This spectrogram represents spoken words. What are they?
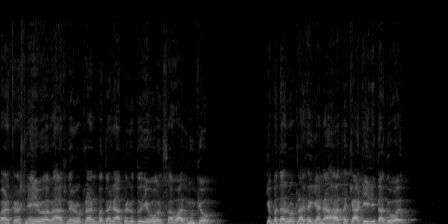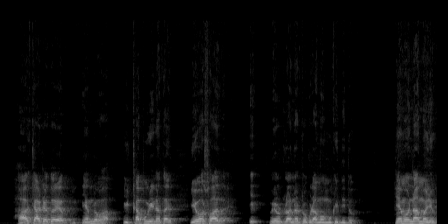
પણ કૃષ્ણે એવા હાથને રોટલાને બધાને આપેલું તો એવો સવાદ મૂક્યો કે બધા રોટલા ખાઈ ગયા અને હાથ ચાટી લીધા ધોવા હાથ ચાટે તો એમનો ઈચ્છા પૂરી ન થાય. એવો સ્વાદ રોટલાના ટુકડામાં મૂકી દીધો. એમાં ના મળ્યું.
